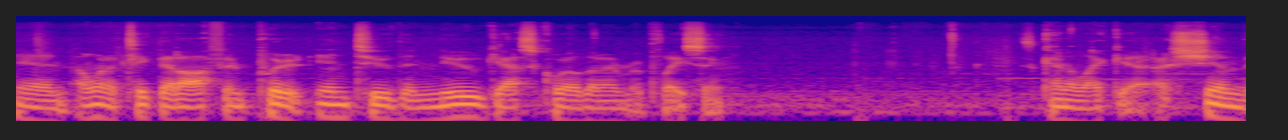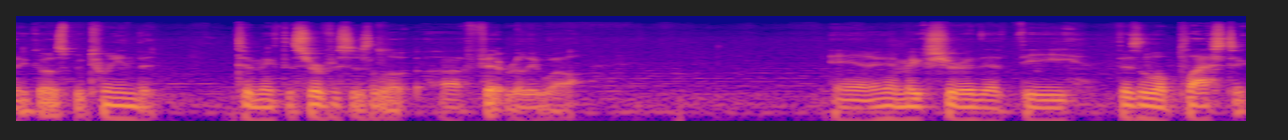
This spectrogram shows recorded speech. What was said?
and I want to take that off and put it into the new gas coil that I'm replacing. It's kind of like a, a, shim that goes between the to make the surfaces uh, fit really well. And I'm going to make sure that the there's a little plastic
